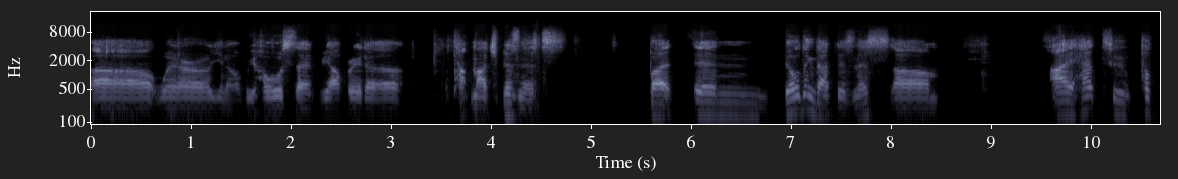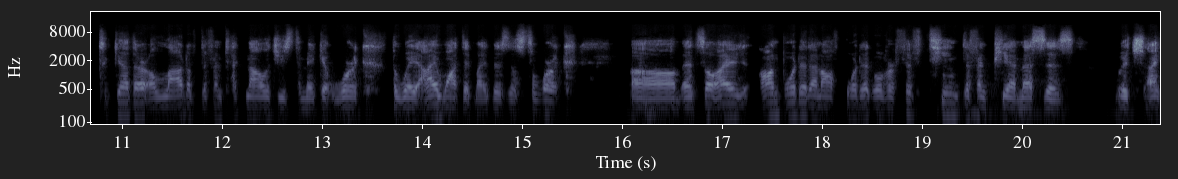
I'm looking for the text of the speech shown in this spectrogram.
uh, where you know we host and we operate a top-notch business. But in building that business, um, I had to put together a lot of different technologies to make it work the way I wanted my business to work. Um, and so I onboarded and offboarded over 15 different PMSs, which I,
